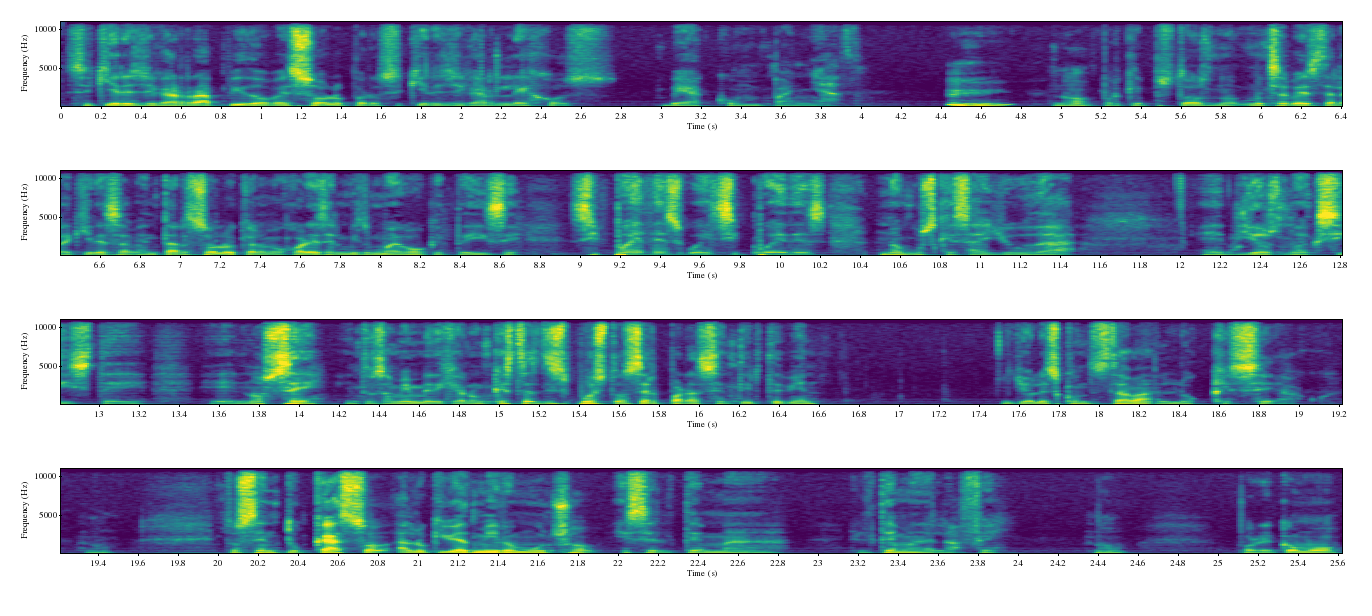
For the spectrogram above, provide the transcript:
si quieres llegar rápido, ve solo, pero si quieres llegar lejos, ve acompañado. ¿No? Porque pues todos no- muchas veces te la quieres aventar solo, que a lo mejor es el mismo ego que te dice, si puedes, güey, si puedes, no busques ayuda, eh, Dios no existe, eh, no sé. Entonces a mí me dijeron, ¿qué estás dispuesto a hacer para sentirte bien? Y yo les contestaba, lo que sea, güey, ¿no? Entonces en tu caso, algo que yo admiro mucho es el tema, el tema de la fe, ¿no? Porque como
